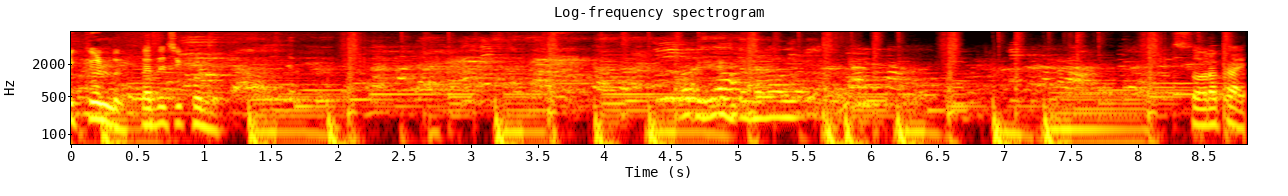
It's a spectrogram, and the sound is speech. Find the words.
చిక్కుళ్ళు పెద్ద చిక్కుళ్ళు. సొరకాయ.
